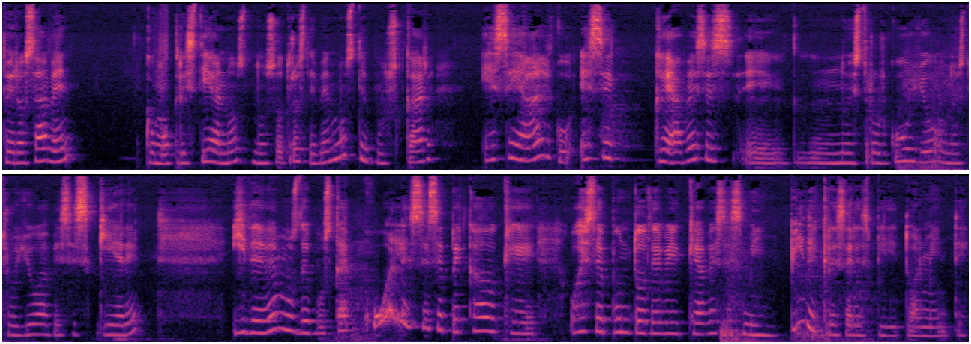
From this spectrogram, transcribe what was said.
pero saben, como cristianos, nosotros debemos de buscar ese algo, ese que a veces eh, nuestro orgullo o nuestro yo a veces quiere y debemos de buscar cuál es ese pecado que o ese punto débil que a veces me impide crecer espiritualmente.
